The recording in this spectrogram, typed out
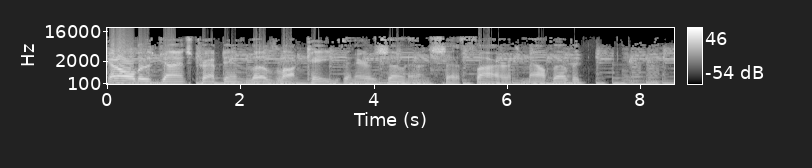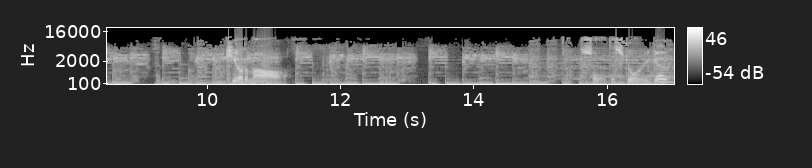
got all those giants trapped in Lovelock Cave in Arizona and set a fire at the mouth of it and killed them all. So the story goes.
